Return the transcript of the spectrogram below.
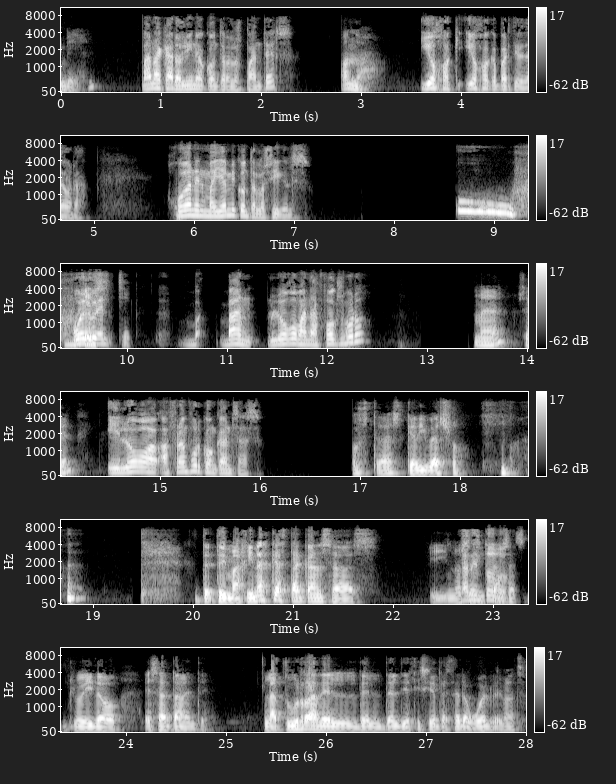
Bien. Van a Carolina contra los Panthers. Anda. Y ojo, aquí- y ojo que a partir de ahora. Juegan en Miami contra los Eagles. Uf, Vuelven- este. Va- Van, luego van a Foxboro ¿Eh? Sí. y luego a, Frankfurt con Kansas. Ostras, qué diverso. ¿Te, te imaginas que hasta Kansas, y no sé si todo. Kansas incluido exactamente, la turra del, del, del 17-0 vuelve, macho.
